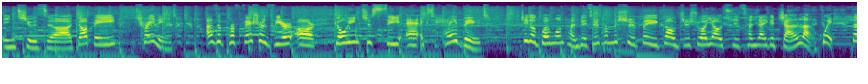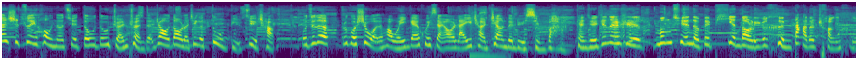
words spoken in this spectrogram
into the Derby training. And the professors there are going to see an exhibit. 这个观光团队其实他们是被告知说要去参加一个展览会，但是最后呢，却兜兜转转的绕到了这个杜比剧场。我觉得如果是我的话，我应该会想要来一场这样的旅行吧。感觉真的是蒙圈的，被骗到了一个很大的场合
